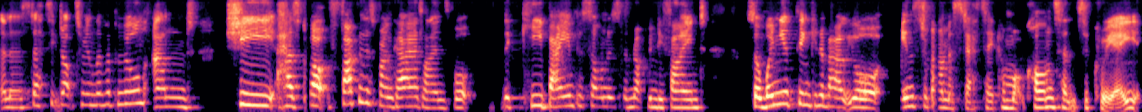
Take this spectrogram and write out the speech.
an aesthetic doctor in Liverpool and she has got fabulous brand guidelines but the key buying personas have not been defined So when you're thinking about your Instagram aesthetic and what content to create,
